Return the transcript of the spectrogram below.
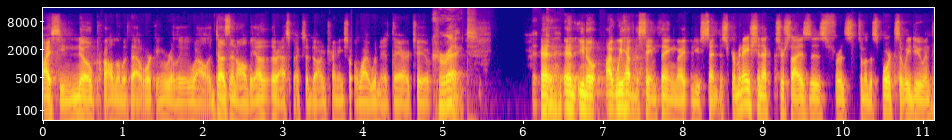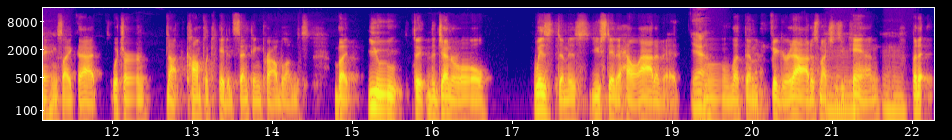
I see no problem with that working really well. It does in all the other aspects of dog training, so why wouldn't it there too? Correct. and, and you know I, we have the same thing right you scent discrimination exercises for some of the sports that we do and things like that which are not complicated scenting problems but you the, the general wisdom is you stay the hell out of it Yeah. let them figure it out as much as you Mhm. can Mhm. but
